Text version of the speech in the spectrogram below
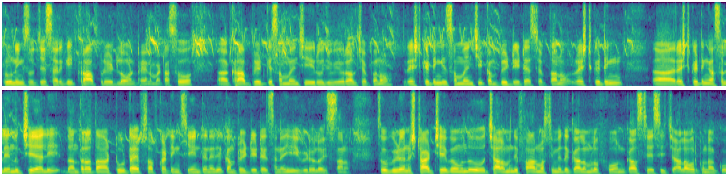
ప్రూనింగ్స్ వచ్చేసరికి క్రాప్ రేడ్లో ఉంటాయి అనమాట సో క్రాప్ రేడ్కి సంబంధించి ఈరోజు వివరాలు చెప్పాను. రెస్ట్ కటింగ్కి సంబంధించి కంప్లీట్ డీటెయిల్స్ చెప్తాను. రెస్ట్ కటింగ్ రెస్ట్ కటింగ్ అసలు ఎందుకు చేయాలి? దాని తర్వాత టూ టైప్స్ ఆఫ్ కటింగ్స్ ఏంటి అనేది కంప్లీట్ డీటెయిల్స్ అనేది ఈ వీడియోలో ఇస్తాను. సో వీడియోని స్టార్ట్ చేయబోయే ముందు చాలామంది ఫార్మర్స్ ఈ కాలంలో ఫోన్ కాల్స్ చేసి చాలా వరకు నాకు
